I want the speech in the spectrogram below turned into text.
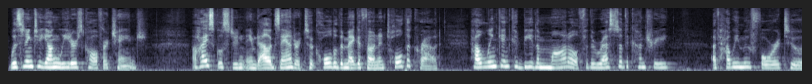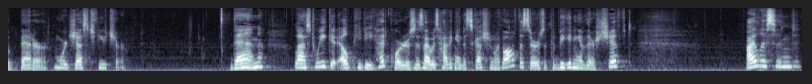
listening to young leaders call for change, a high school student named Alexander took hold of the megaphone and told the crowd how Lincoln could be the model for the rest of the country of how we move forward to a better, more just future. Then, last week at LPD headquarters, as I was having a discussion with officers at the beginning of their shift, I listened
